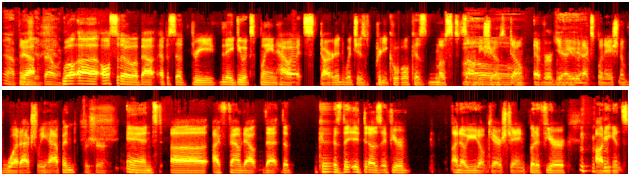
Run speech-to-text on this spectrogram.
Yeah, I appreciate that one. Well, uh, also about episode three, they do explain how it started, which is pretty cool because most zombie Oh, shows don't ever give yeah, you an explanation of what actually happened. for sure. and uh, I found out that the because it does if you're I know you don't care Shane but if your audience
